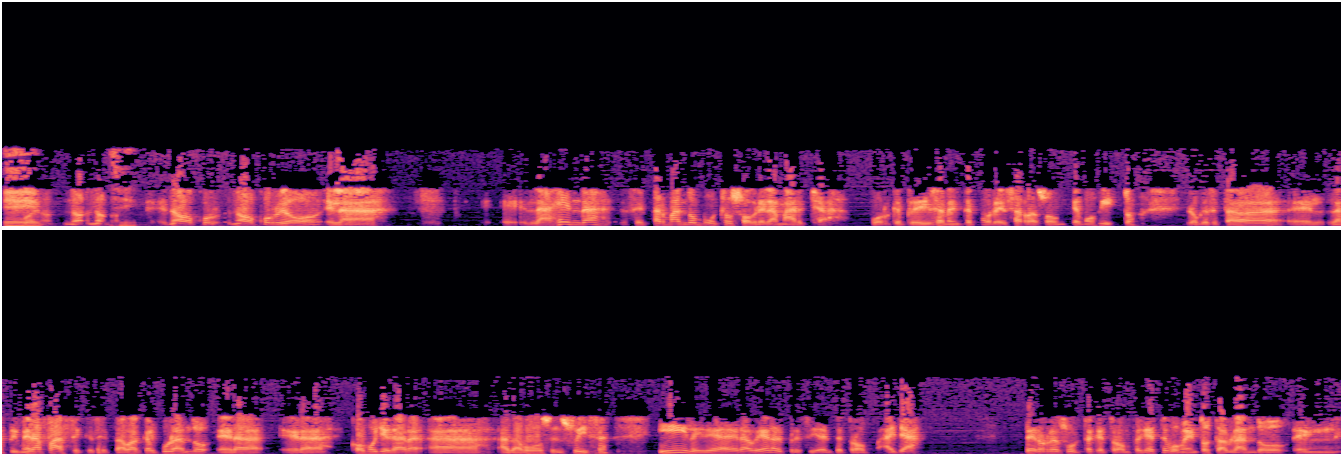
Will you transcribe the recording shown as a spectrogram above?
Eh, bueno, no, no, no, no ocurrió, la, eh, la agenda se está armando mucho sobre la marcha, porque precisamente por esa razón que hemos visto, lo que se estaba, la primera fase que se estaba calculando era, era cómo llegar a, Davos en Suiza y la idea era ver al presidente Trump allá. Pero resulta que Trump en este momento está hablando en,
